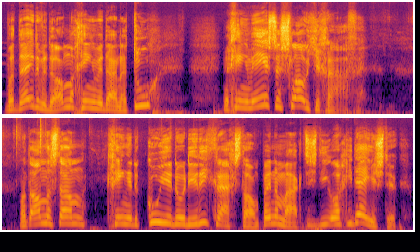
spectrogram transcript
wat deden we dan? Dan gingen we daar naartoe. Dan gingen we eerst een slootje graven. Want anders dan gingen de koeien door die rietkraag stampen en dan maakten ze die orchideeën stuk.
